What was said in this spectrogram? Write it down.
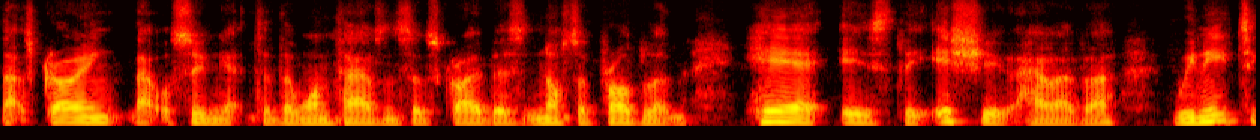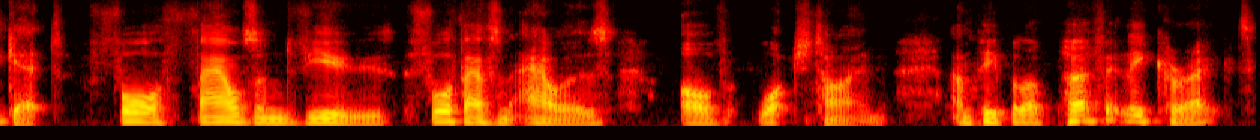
That's growing. That will soon get to the 1,000 subscribers. Not a problem. Here is the issue, however. We need to get 4,000 views, 4,000 hours of watch time. And people are perfectly correct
